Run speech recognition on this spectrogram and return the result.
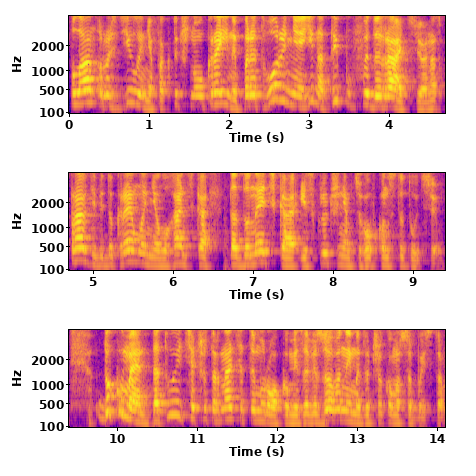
план розділення фактично України, перетворення її на типу федерацію, а насправді відокремлення Луганська та Донецька із включенням цього в конституцію. Документ датується 14-м роком і завізований Медведчуком особисто.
